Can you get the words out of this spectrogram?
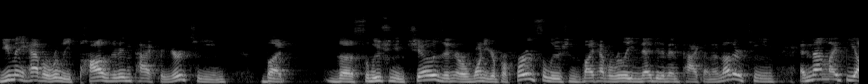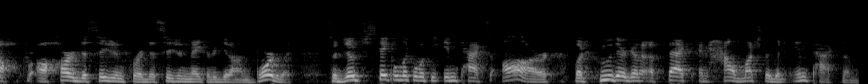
you may have a really positive impact for your team, but the solution you've chosen or one of your preferred solutions might have a really negative impact on another team, and that might be a, a hard decision for a decision maker to get on board with. So just take a look at what the impacts are, but who they're going to affect and how much they're going to impact them.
